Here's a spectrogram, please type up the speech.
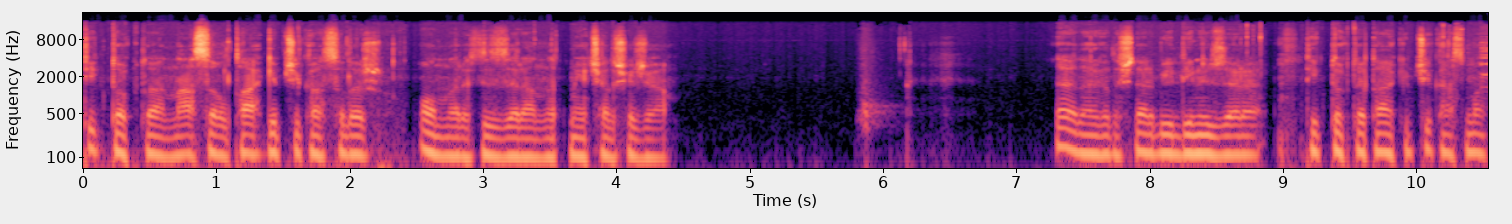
TikTok'ta nasıl takipçi kasılır onları sizlere anlatmaya çalışacağım. Evet arkadaşlar bildiğiniz üzere TikTok'ta takipçi kasmak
